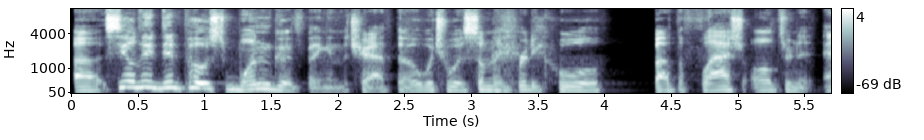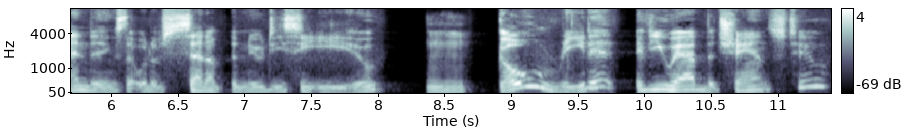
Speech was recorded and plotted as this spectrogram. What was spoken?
Uh, CLD did post one good thing in the chat though, which was something pretty cool about the Flash alternate endings that would have set up the new DCEU. Mhm. Go read it if you have the chance to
